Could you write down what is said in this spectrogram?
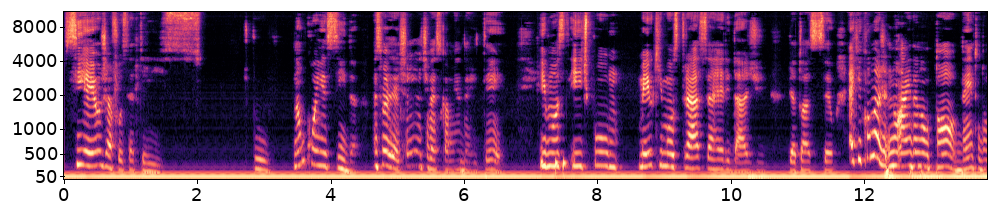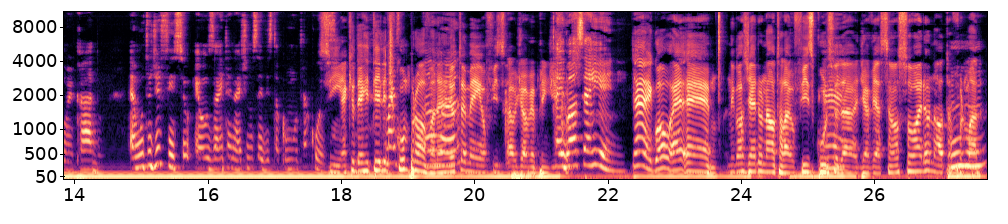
se eu já fosse atriz, tipo, não conhecida, mas por exemplo, se eu já tivesse com a minha DRT e, e tipo, meio que mostrasse a realidade de atuação. É que como eu ainda não tô dentro do mercado, é muito difícil eu usar a internet e não ser vista como outra coisa. Sim, é que o DRT ele te Mas- comprova, né? Aham. Eu também, eu fiz o Jovem Aprendiz. É igual a CRN. É, igual é, é, negócio de aeronauta lá. Eu fiz curso É. da- de aviação, eu sou aeronauta Uhum. formado.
